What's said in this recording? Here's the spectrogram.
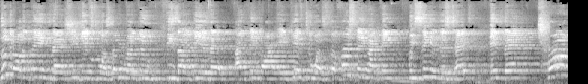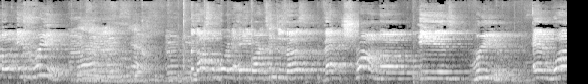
Look at all the things that she gives to us. Let me run through these ideas that I think are a gift to us. The first thing I think we see in this text is that trauma is real. The gospel according to Hagar teaches us that trauma is real. And one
